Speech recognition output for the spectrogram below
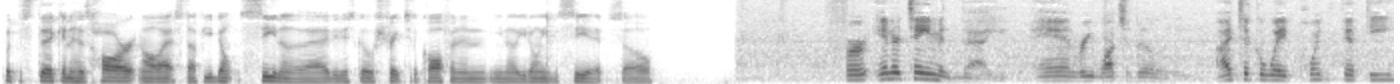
put the stick in his heart and all that stuff. You don't see none of that. You just go straight to the coffin and you know you don't even see it. So For entertainment value and rewatchability, I took away 0.50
